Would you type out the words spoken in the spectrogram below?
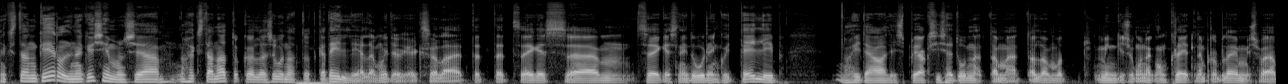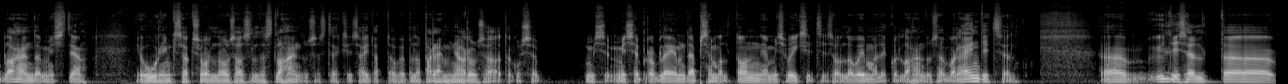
eks ta on keeruline küsimus ja noh, eks ta natuke olla suunatud ka tellijale muidugi, eks ole, et, et, et see, kes, ähm, see, kes neid uuringuid tellib, noh, ideaalis peaks ise tunnetama, et tal on vot mingisugune konkreetne probleem, mis vajab lahendamist ja ja uuring saaks olla osa sellest lahendusest, ehk siis aidata võib-olla paremini aru saada, kus see, mis, mis see probleem täpsemalt on ja mis võiksid siis olla võimalikud lahenduse variandid seal. Äh, üldiselt äh,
